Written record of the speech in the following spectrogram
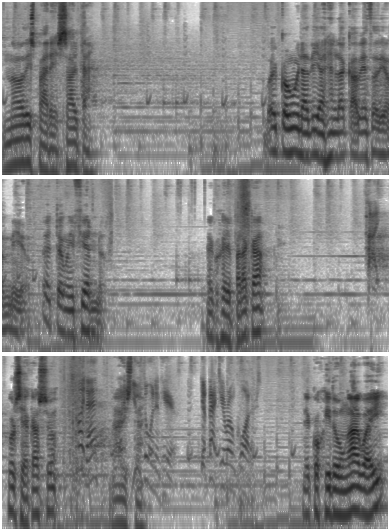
No dispares, salta. Voy con una diana en la cabeza, Dios mío. Esto es un infierno. Voy a coger el para acá. Por si acaso. Ahí está. He cogido un agua ahí.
